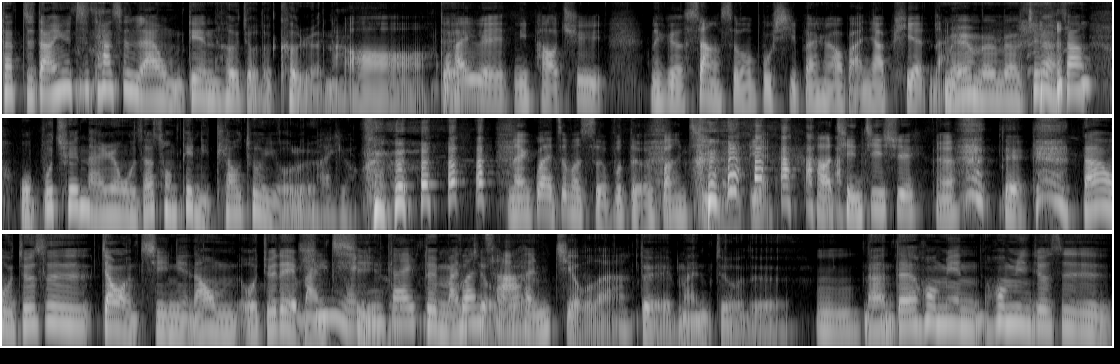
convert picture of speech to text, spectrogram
他知道，因为是他是来我们店喝酒的客人啊。哦，我还以为你跑去那个上什么补习班，然后把人家骗来。没有没有没有，基本上我不缺男人，我只要从店里挑就有了。哎呦。难怪这么舍不得放弃你店。好，请继续。嗯，对。然后我就是交往七年，然后我们我觉得也蛮契合，应该对，蛮观察很久了。对，蛮久的。嗯，那但后面后面就是，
